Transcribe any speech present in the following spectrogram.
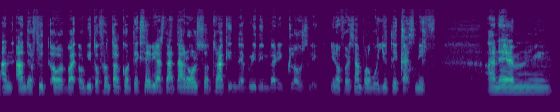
and, and the orbitofrontal cortex areas that are also tracking the breathing very closely. You know, for example, when you take a sniff. And, um,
